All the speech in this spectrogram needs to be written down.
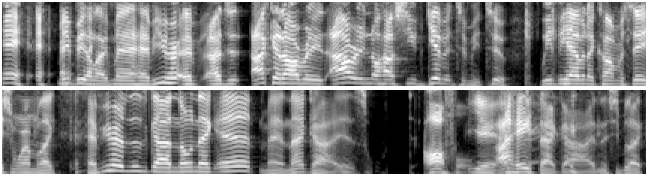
me being like, man, have you heard? I just, I could already, I already know how she'd give it to me too. We'd be having a conversation where I'm like, have you heard of this guy, No Neck Ed? Man, that guy is awful. Yeah. I hate that guy. And then she'd be like,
